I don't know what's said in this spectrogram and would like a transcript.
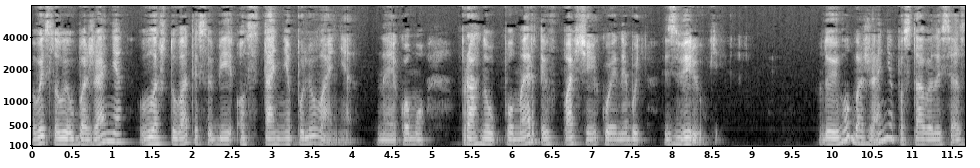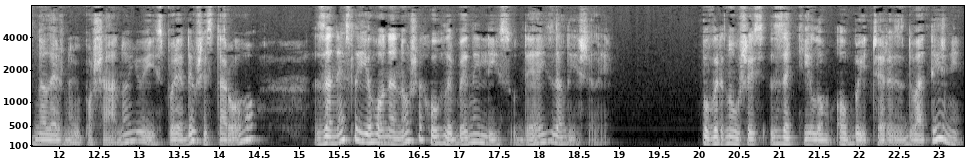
висловив бажання влаштувати собі останнє полювання, на якому прагнув померти в пащі якої-небудь звірюки. До його бажання поставилися з належною пошаною і, спорядивши старого, занесли його на ношах у глибини лісу, де й залишили. Повернувшись за тілом оби через два тижні,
